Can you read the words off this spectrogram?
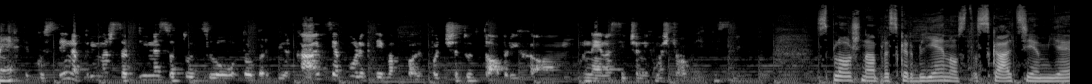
mehke kosti, naprimer sardine so tudi zelo dober vir kalcija, poleg tega pa še tudi dobrih um, nenasičenih maščobnih kislin. Splošna preskrbljenost s kalcijem je,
